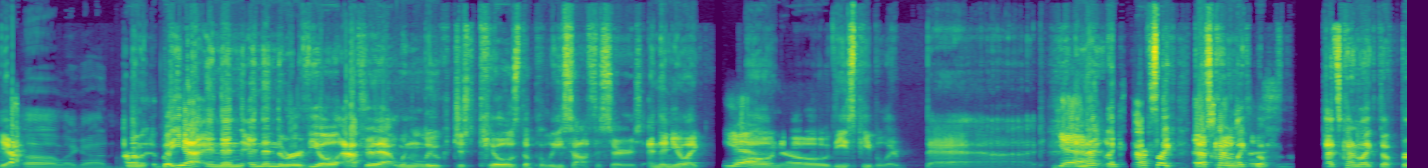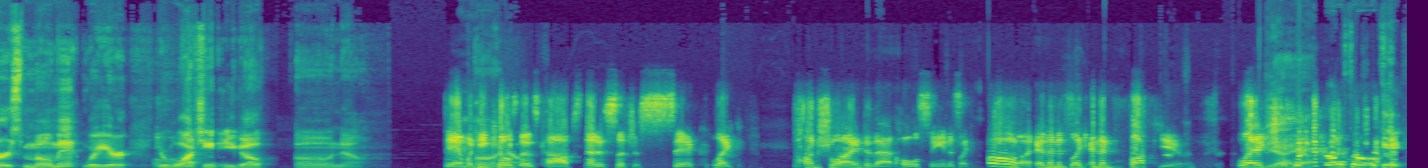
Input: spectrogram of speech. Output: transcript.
Yeah. Oh my god. Um, but yeah, and then and then the reveal after that when Luke just kills the police officers, and then you're like, yeah, oh no, these people are bad. yeah. And that like that's like that's, That's kind of like supposed the that's kind of like the first moment where you're you're Mhm. watching it and you go, oh no. Damn, when he Oh, kills no. those cops, that is such a sick like punchline to that whole scene. It's like, oh, and then it's like, and then fuck you, like, Yeah, yeah. But also, okay,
